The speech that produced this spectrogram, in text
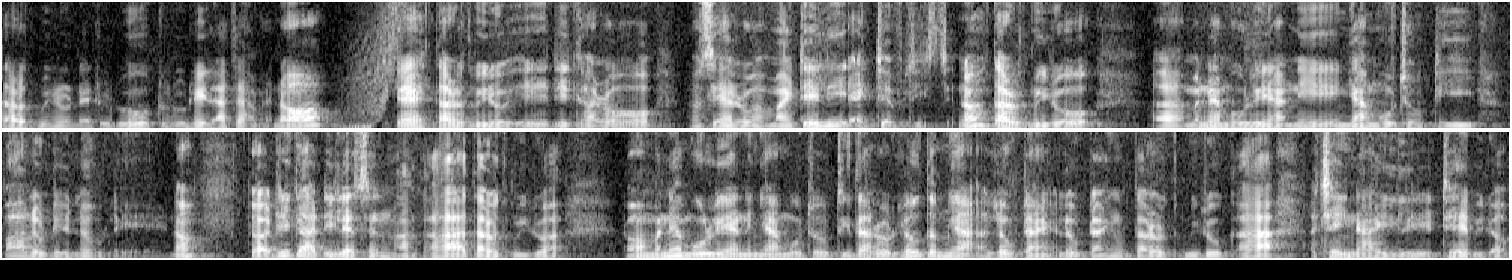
သားတို့သမီးတို့နဲ့အတူတူအတူတူလေ့လာကြမယ်နော်ကဲသားတို့သမီးတို့ရေဒီခါတော့ဆရာတို့က my daily activities နော်သားတို့သမီးတို့အဲမနေ့မိုးလေးကနေညမိုးချုပ်တီဘာလုပ်တယ်လုပ်လေနော်ဆိုတော့အဓိကဒီ lesson မှာကသားတို့သမီးတို့က နော်မနေ့မိုးလေးကနေညမိုးထုတ်ဒီသားတို့လှုပ်သမျှအလုပ်တိုင်းအလုပ်တိုင်းကိုသားတို့သမီးတို့ကအချိန်နာရီလေးထည့်ပြီးတော့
